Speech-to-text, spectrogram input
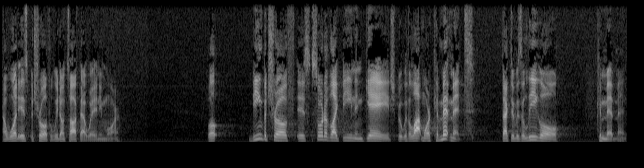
Now, what is betrothal? We don't talk that way anymore. Well, being betrothed is sort of like being engaged, but with a lot more commitment. In fact, it was a legal commitment.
